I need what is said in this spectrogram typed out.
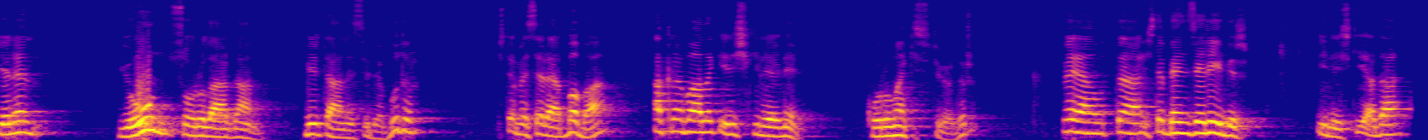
gelen yoğun sorulardan bir tanesi de budur. İşte mesela baba akrabalık ilişkilerini korumak istiyordur. Veyahut da işte benzeri bir ilişki ya da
